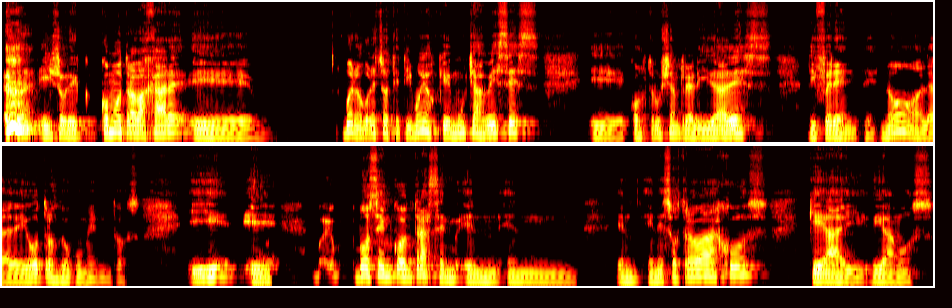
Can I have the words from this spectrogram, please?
y sobre cómo trabajar, eh, bueno, con esos testimonios que muchas veces eh, construyen realidades diferentes, ¿no? A la de otros documentos. Y vos encontrás en, esos trabajos que hay, digamos,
